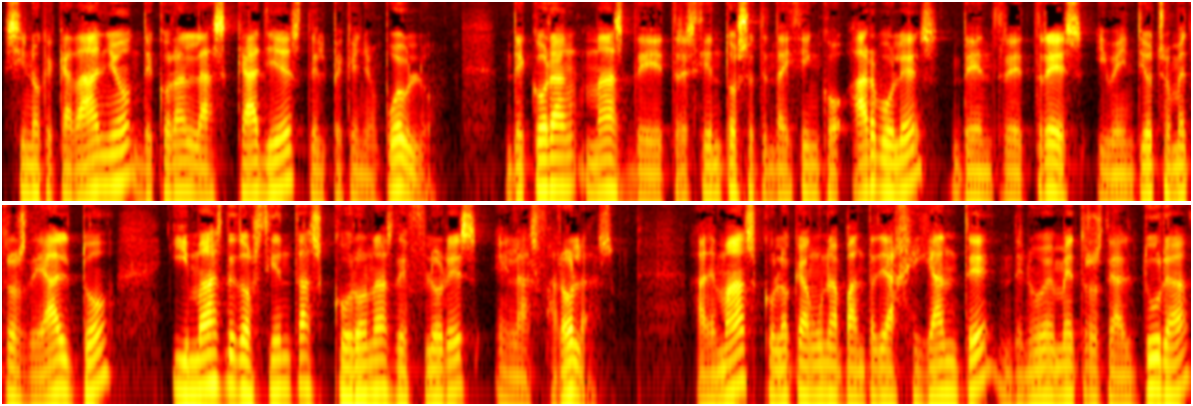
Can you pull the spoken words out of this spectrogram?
sino que cada año decoran las calles del pequeño pueblo decoran más de 375 árboles de entre 3 y 28 metros de alto y más de 200 coronas de flores en las farolas. Además, colocan una pantalla gigante de 9 metros de altura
